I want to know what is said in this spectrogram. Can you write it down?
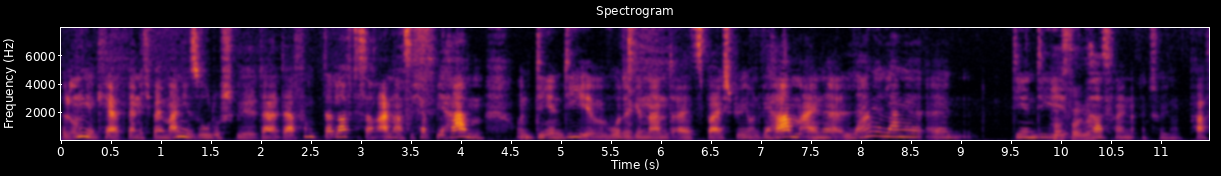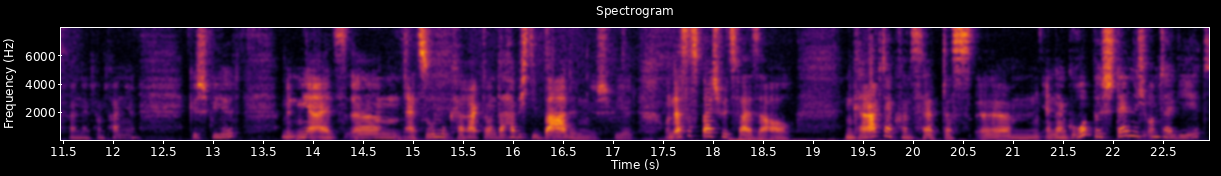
Weil umgekehrt, wenn ich bei Money Solo spiele, da, da, da läuft es auch anders. Ich hab, wir haben, und D&D wurde genannt als Beispiel, und wir haben eine lange, lange äh, D&D Pathfinder. Pathfinder, Entschuldigung, Pathfinder-Kampagne gespielt. Mit mir als, ähm, als Solo-Charakter und da habe ich die Badin gespielt. Und das ist beispielsweise auch ein Charakterkonzept, das ähm, in der Gruppe ständig untergeht,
